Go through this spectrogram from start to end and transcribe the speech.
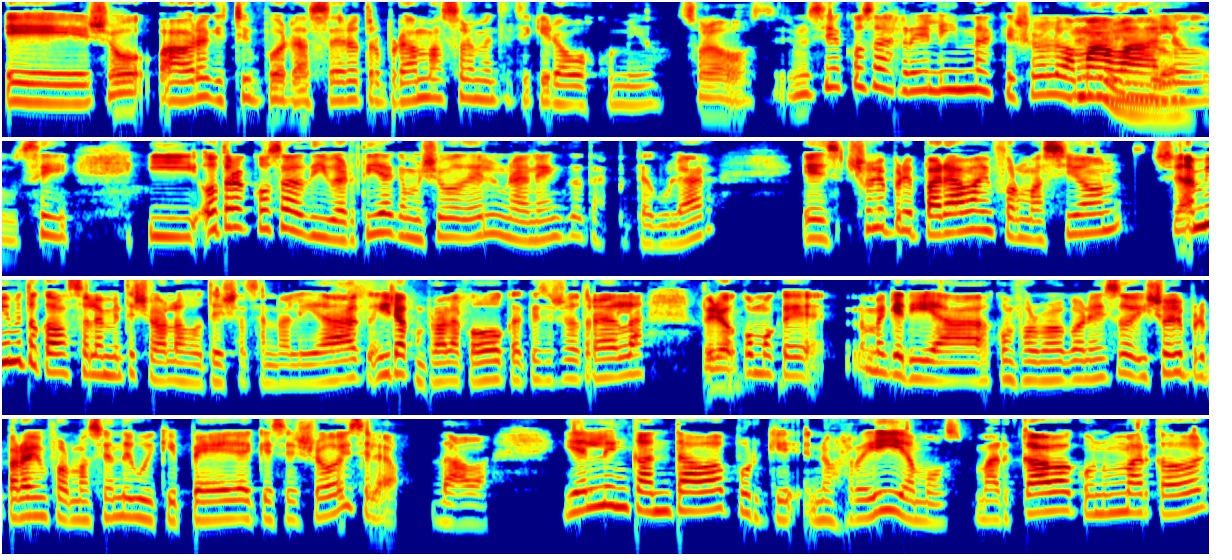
Eh, yo, ahora que estoy por hacer otro programa, solamente te quiero a vos conmigo, solo a vos. Me decía cosas re lindas que yo lo amaba, lo- sí. Y otra cosa divertida que me llevo de él, una anécdota espectacular, es yo le preparaba información, a mí me tocaba solamente llevar las botellas en realidad, ir a comprar la coca, qué sé yo, traerla, pero como que no me quería conformar con eso y yo le preparaba información de Wikipedia, qué sé yo, y se la daba. Y a él le encantaba porque nos reíamos, marcaba con un marcador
